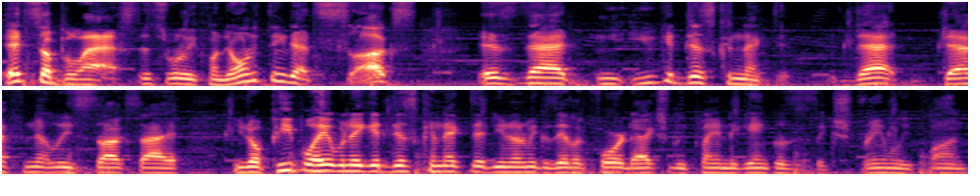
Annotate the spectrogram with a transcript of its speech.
It's a blast. It's really fun. The only thing that sucks is that you get disconnected. That definitely sucks. I, you know, people hate when they get disconnected. You know what I mean? Because they look forward to actually playing the game because it's extremely fun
